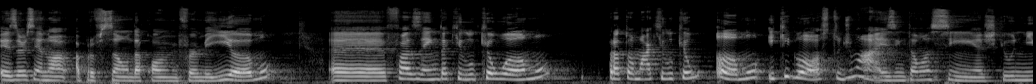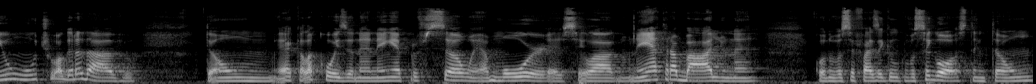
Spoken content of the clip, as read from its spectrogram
exercendo a, a profissão da qual eu me formei e amo, é, fazendo aquilo que eu amo para tomar aquilo que eu amo e que gosto demais. Então, assim, acho que unir o útil ao agradável. Então, é aquela coisa, né? Nem é profissão, é amor, é sei lá, nem é trabalho, né? Quando você faz aquilo que você gosta. Então,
